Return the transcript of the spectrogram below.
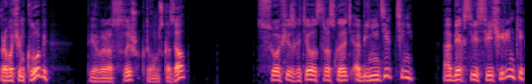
в рабочем клубе. Первый раз слышу, кто вам сказал. Софья захотелось рассказать о Бенедиктине, о бегстве с вечеринки,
